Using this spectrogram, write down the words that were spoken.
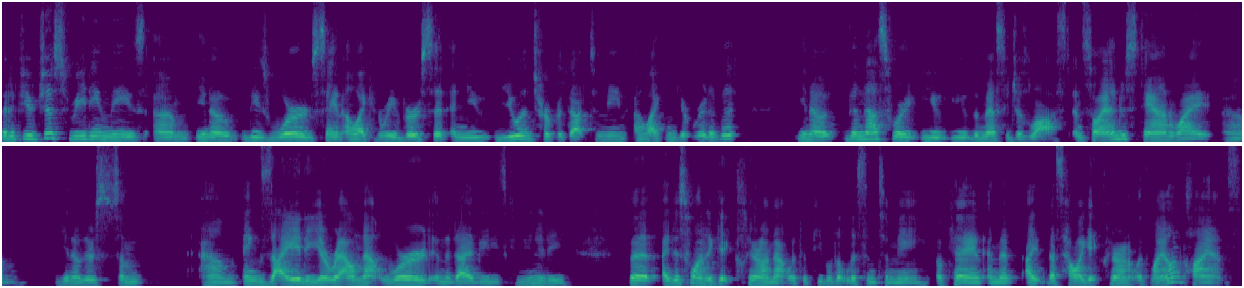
but if you're just reading these um, you know these words saying oh i can reverse it and you you interpret that to mean oh i can get rid of it you know then that's where you you the message is lost. And so i understand why um, you know there's some um, anxiety around that word in the diabetes community but i just wanted to get clear on that with the people that listen to me okay? And, and that i that's how i get clear on it with my own clients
